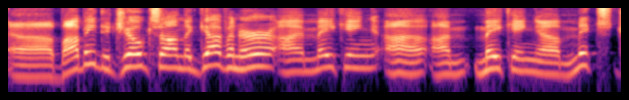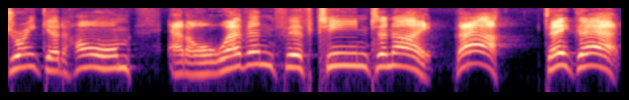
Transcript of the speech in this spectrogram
Uh, Bobby, the joke's on the governor. I'm making uh, I'm making a mixed drink at home at 11:15 tonight. Ah, take that.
